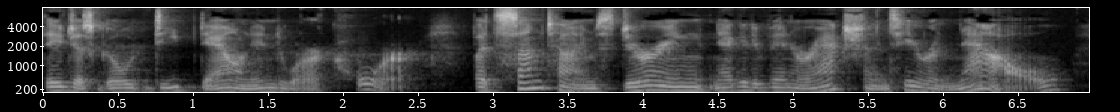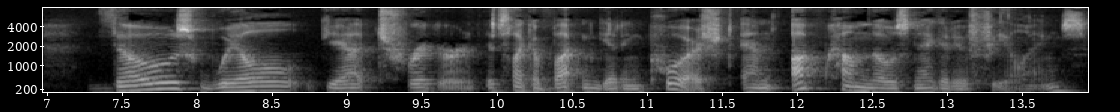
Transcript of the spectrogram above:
they just go deep down into our core. But sometimes during negative interactions here and now, those will get triggered. It's like a button getting pushed, and up come those negative feelings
